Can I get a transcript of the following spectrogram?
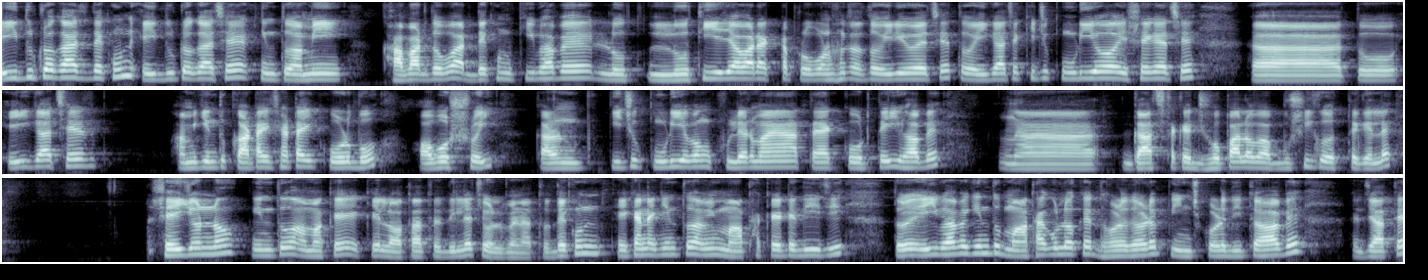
এই দুটো গাছ দেখুন, এই দুটো গাছে কিন্তু আমি খাবার দেবো। আর দেখুন কীভাবে লতিয়ে যাওয়ার একটা প্রবণতা তৈরি হয়েছে। তো এই গাছে কিছু কুঁড়িও এসে গেছে। তো এই গাছের আমি কিন্তু কাটাই ছাঁটাই করব অবশ্যই। কারণ কিছু কুঁড়ি এবং ফুলের মায়া ত্যাগ করতেই হবে। গাছটাকে ঝোপালো বা বুশি করতে গেলে সেই জন্য কিন্তু আমাকে একে লতাতে দিলে চলবে না। তো দেখুন, এখানে কিন্তু আমি মাথা কেটে দিয়েছি। তো এইভাবে কিন্তু মাথাগুলোকে ধরে ধরে পিঞ্চ করে দিতে হবে যাতে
